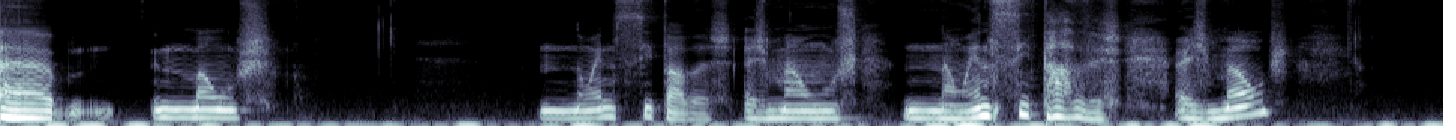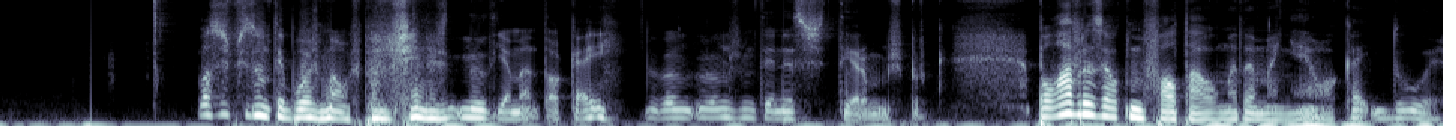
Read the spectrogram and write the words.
Uh, mãos. Não é necessitadas. As mãos não é necessitadas. As mãos. Vocês precisam ter boas mãos para mexer no, diamante, ok? Vamos meter nesses termos, porque palavras é o que me falta à uma da manhã, ok? Duas.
